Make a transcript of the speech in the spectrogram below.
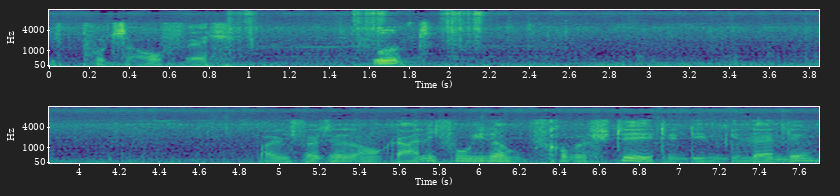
Ich putz auch weg. Gut. Weil ich weiß ja noch gar nicht, wo hier der Hubschrauber steht in dem Gelände.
